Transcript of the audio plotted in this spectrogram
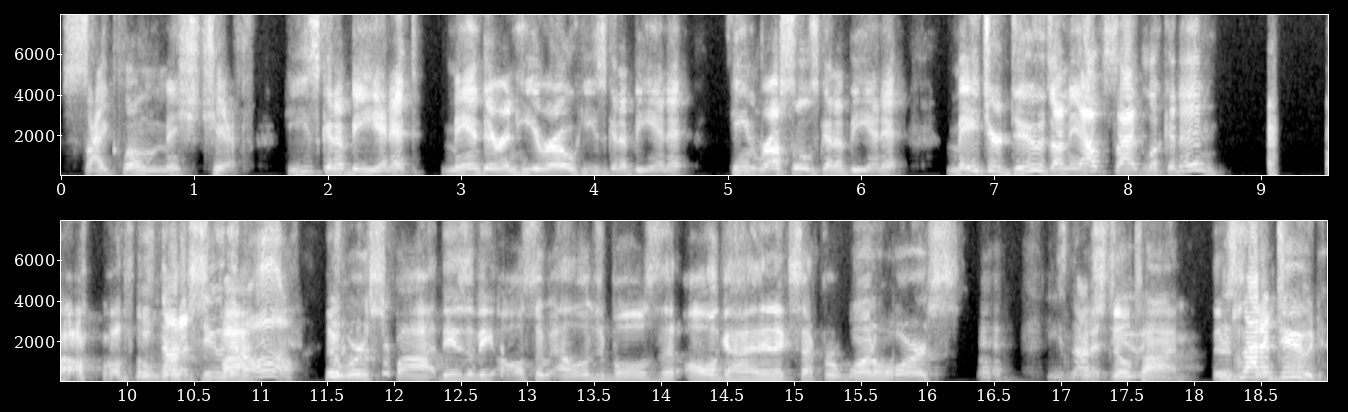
Cyclone Mischief, he's going to be in it. Mandarin Hero, he's going to be in it. Teen Russell's going to be in it. Major dudes on the outside looking in. Oh, he's not a dude at all. the worst spot. These are the also eligibles that all got in except for one horse. he's not There's still dude. time. There's he's not a dude.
